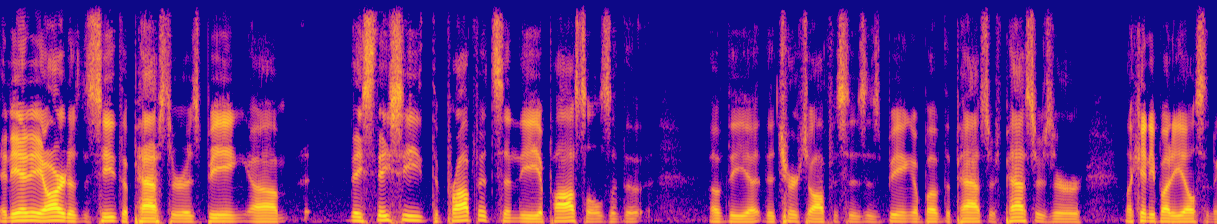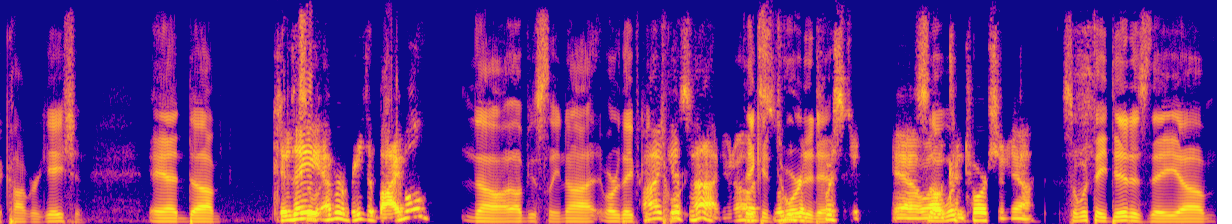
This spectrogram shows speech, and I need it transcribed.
and the NAR doesn't see the pastor as being. Um, they they see the prophets and the apostles of the of the uh, the church offices as being above the pastors. Pastors are like anybody else in the congregation, and. Um, did they so, ever read the Bible? No, obviously not. Or they've I guess not. You know, they contorted it. Twisted. Yeah, well, so what, contortion. Yeah. So what they did is they. Um,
